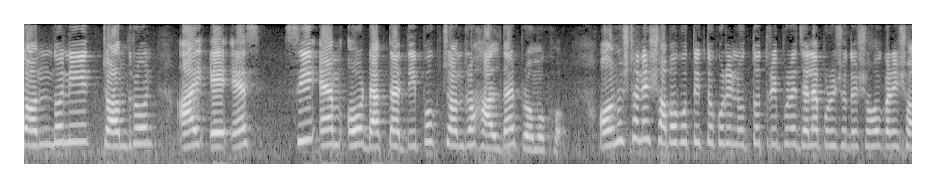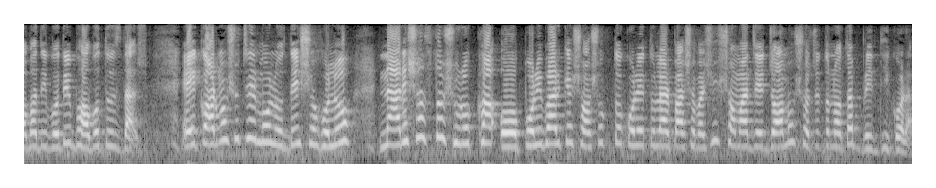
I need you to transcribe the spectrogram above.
Chandni Chandran IAS CMO doctor Dipak Chandra Haldar প্রমুখ। অনুষ্ঠানে সভাপতিত্ব করেন উত্তর ত্রিপুরা জেলা পরিষদের সহকারী সভাধিপতি ভবতোষ দাস। এই কর্মসূচির মূল উদ্দেশ্য হল নারী স্বাস্থ্য সুরক্ষা ও পরিবারকে সশক্ত করে তোলার পাশাপাশি সমাজে জনসচেতনতা বৃদ্ধি করা।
